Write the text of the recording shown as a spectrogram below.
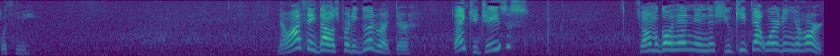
with me. Now, I think that was pretty good right there. Thank you, Jesus. So I'm going to go ahead and end this. You keep that word in your heart.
